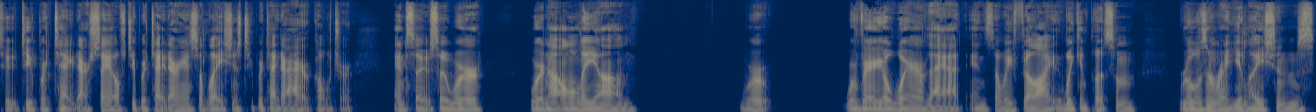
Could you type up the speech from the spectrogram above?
to to protect ourselves, to protect our installations, to protect our agriculture, and so so we're we're not only um we're we're very aware of that, and so we feel like we can put some rules and regulations,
